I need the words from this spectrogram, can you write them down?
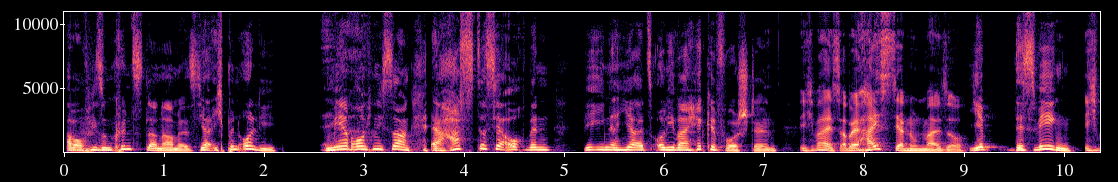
aber auch wie so ein Künstlername ist. Ja, ich bin Olli. Mehr brauche ich nicht sagen. Er hasst es ja auch, wenn wir ihn ja hier als Oliver Hecke vorstellen. ich weiß, aber er heißt ja nun mal so. Ja, deswegen. Ich,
